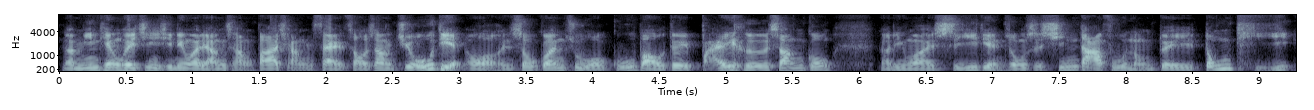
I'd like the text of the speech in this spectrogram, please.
那明天会进行另外两场八强赛，早上九点哦很受关注哦，古堡对白河商工。那另外十一点钟是新大富农对东体，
